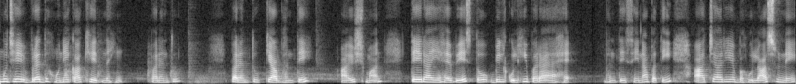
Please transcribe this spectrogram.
मुझे वृद्ध होने का खेद नहीं। परंतु परंतु क्या भंते, आयुष्मान, तेरा यह वेश तो बिल्कुल ही पराया है। भंते सेनापति आचार्य बहुलाश्व ने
